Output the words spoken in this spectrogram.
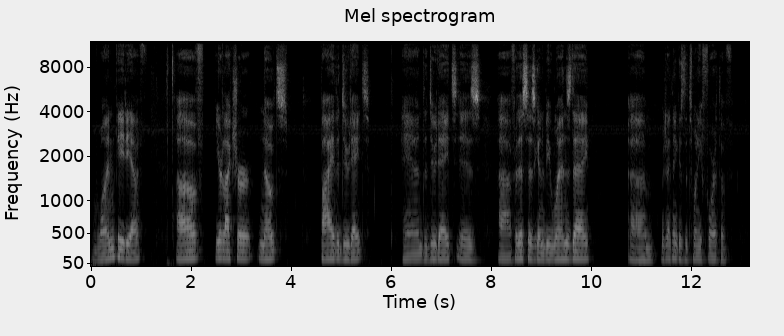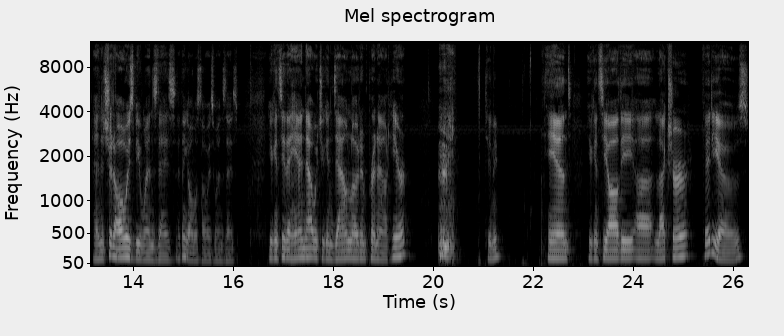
one PDF, of your lecture notes by the due date and the due date is uh, for this is going to be Wednesday, um, which I think is the 24th of, and it should always be Wednesdays. I think almost always Wednesdays. You can see the handout, which you can download and print out here. Excuse me. And you can see all the uh, lecture videos,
